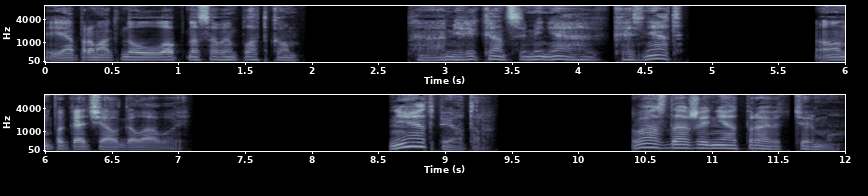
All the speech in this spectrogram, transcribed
Я промокнул лоб носовым платком. «Американцы меня казнят?» Он покачал головой. «Нет, Петр, вас даже не отправят в тюрьму.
